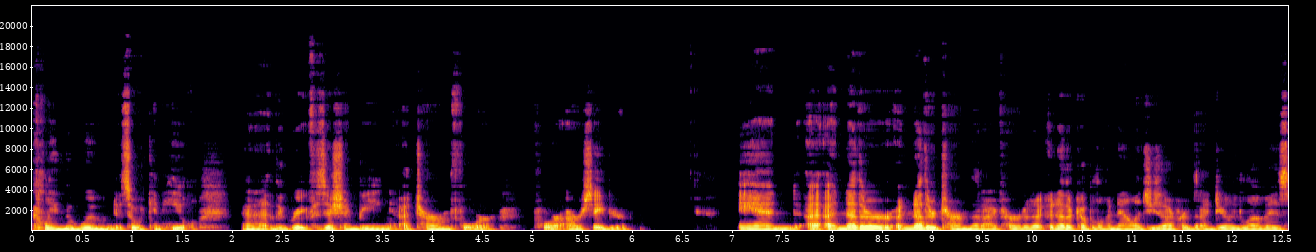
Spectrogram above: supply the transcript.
clean the wound so it can heal uh, the great physician being a term for for our Savior. And uh, another another term that I've heard, another couple of analogies I've heard that I dearly love is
